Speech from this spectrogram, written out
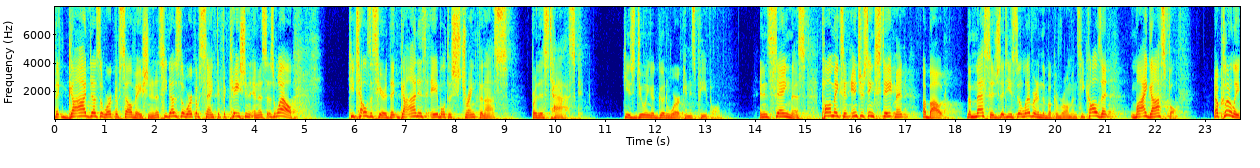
that God does the work of salvation in us, He does the work of sanctification in us as well. He tells us here that God is able to strengthen us for this task. He is doing a good work in His people. And in saying this, Paul makes an interesting statement about the message that he's delivered in the book of Romans. He calls it my gospel. Now, clearly,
